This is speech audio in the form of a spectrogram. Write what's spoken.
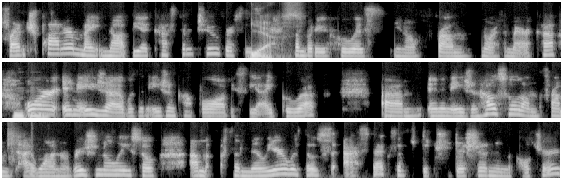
french planner might not be accustomed to versus yes. somebody who is you know from north america Mhm. or in asia with an asian couple obviously i grew up um, in an asian household i'm from taiwan originally so i'm familiar with those aspects of the tradition and the culture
